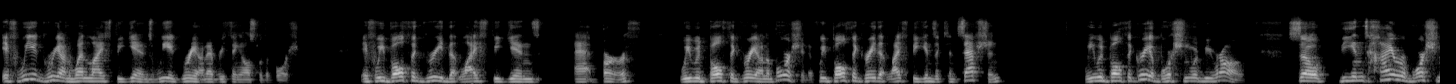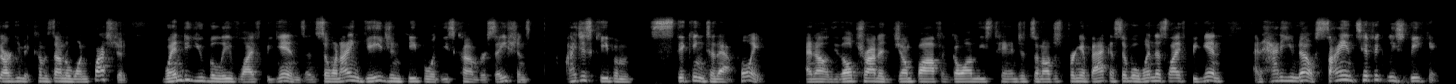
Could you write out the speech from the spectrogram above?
if we agree on when life begins we agree on everything else with abortion if we both agreed that life begins at birth we would both agree on abortion. If we both agree that life begins at conception, we would both agree abortion would be wrong. So the entire abortion argument comes down to one question When do you believe life begins? And so when I engage in people with these conversations, I just keep them sticking to that point. And I'll, they'll try to jump off and go on these tangents, and I'll just bring it back and say, Well, when does life begin? And how do you know? Scientifically speaking,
